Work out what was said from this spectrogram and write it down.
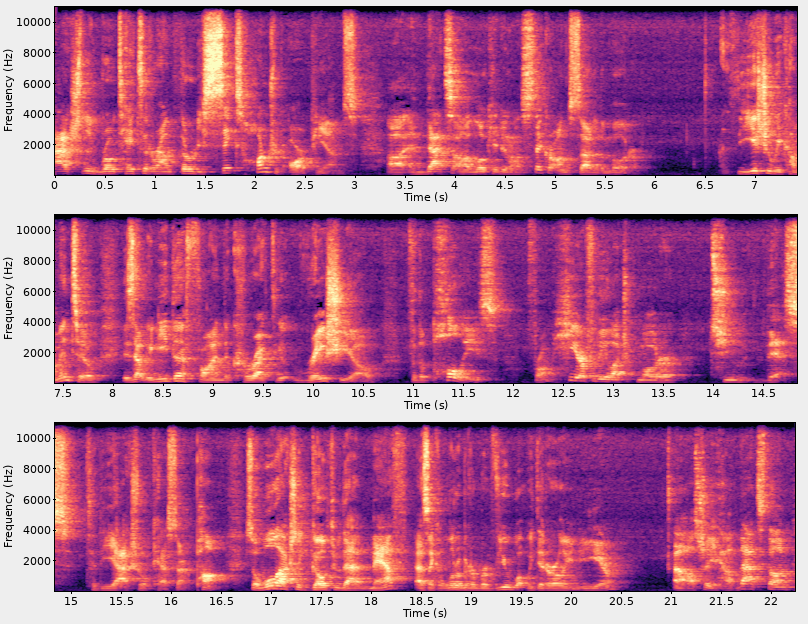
actually rotates at around 3,600 RPMs. Uh, and that's uh, located on a sticker on the side of the motor. The issue we come into is that we need to find the correct ratio for the pulleys from here for the electric motor to this, to the actual cast iron pump. So we'll actually go through that math as like a little bit of review what we did earlier in the year. Uh, I'll show you how that's done.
